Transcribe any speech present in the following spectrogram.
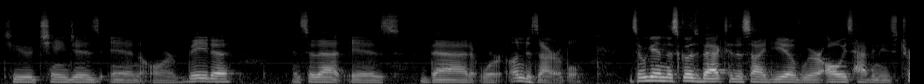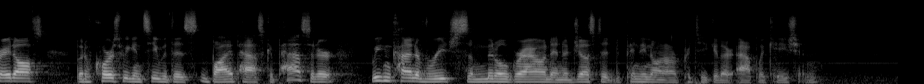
to changes in our beta, and so that is bad, or undesirable. So again, this goes back to this idea of we're always having these trade-offs, but of course we can see with this bypass capacitor, we can kind of reach some middle ground and adjust it depending on our particular application.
